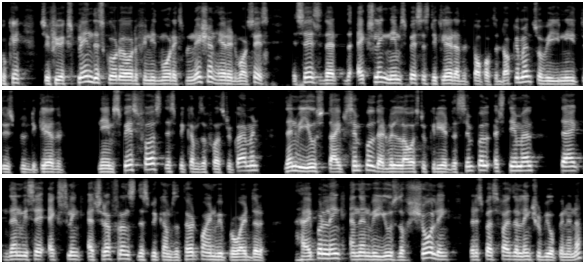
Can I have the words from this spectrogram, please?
Okay, so if you explain this code or if you need more explanation, here it what says. It says that the Xlink namespace is declared at the top of the document. So we need to declare the namespace first. This becomes the first requirement. Then we use type simple that will allow us to create the simple HTML tag. Then we say Xlink H reference. This becomes the third point. We provide the hyperlink and then we use the show link that specifies the link should be open in a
